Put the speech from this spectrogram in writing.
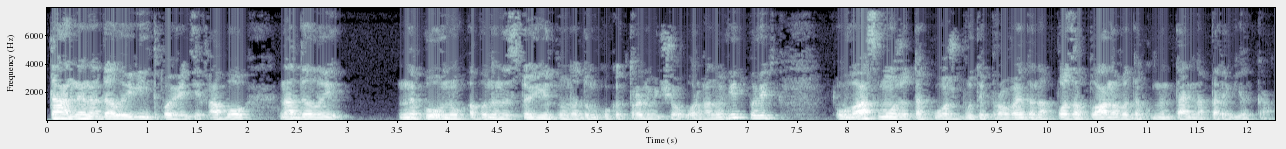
та не надали відповіді або надали неповну або недостовірну на думку контролюючого органу відповідь, у вас може також бути проведена позапланова документальна перевірка.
